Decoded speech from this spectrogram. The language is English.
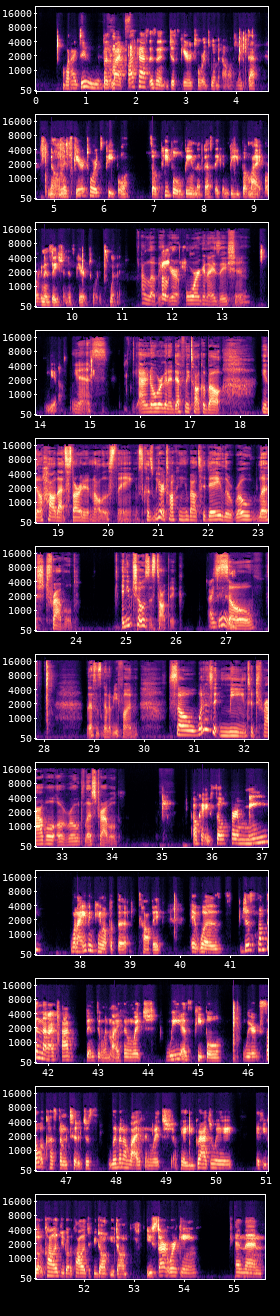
what I do. But my podcast isn't just geared towards women. I want to make that known. It's geared towards people. So people being the best they can be, but my organization is geared towards women. I love it. Your organization. Yeah. Yes. I know we're going to definitely talk about you know how that started and all those things cuz we are talking about today the road less traveled. And you chose this topic. I did. So this is going to be fun. So, what does it mean to travel a road less traveled? Okay, so for me, when I even came up with the topic, it was just something that I've, I've been through in life in which we as people, we're so accustomed to just living a life in which, okay, you graduate. If you go to college, you go to college. If you don't, you don't. You start working and then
